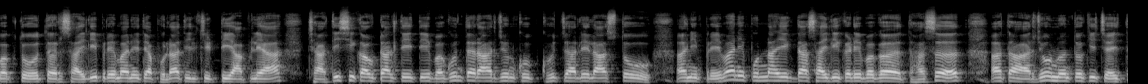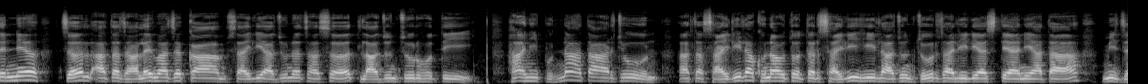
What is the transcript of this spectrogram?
बघतो तर सायली प्रेमाने त्या फुलातील चिठ्ठी आपल्या छातीशी कवटालते ते बघून तर अर्जुन खूप खुश झालेला असतो. आणि प्रेमाने पुन्हा एकदा सायलीकडे बघत हसत आता अर्जुन म्हणतो की चैतन्य चल आता झालंय माझं काम. सायली अजूनच हसत लाजून चूर होती. आणि पुन्हा आता अर्जुन. आता सायलीला खुणावतो तर सायली ही लाजून चूर झालेली असते आणि आता मी ज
